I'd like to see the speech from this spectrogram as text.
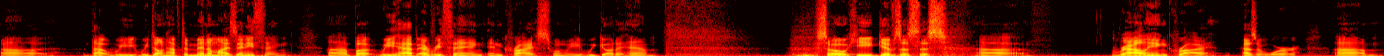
uh, that we, we don't have to minimize anything, uh, but we have everything in Christ when we, we go to Him. So he gives us this uh, rallying cry, as it were um,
